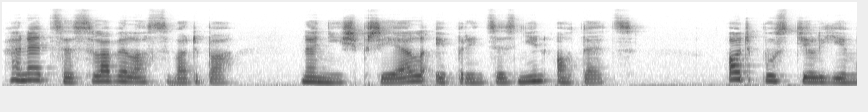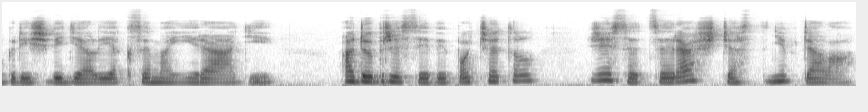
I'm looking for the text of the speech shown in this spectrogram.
Hned se slavila svatba, na níž přijel i princeznin otec. Odpustil jim, když viděl, jak se mají rádi a dobře si vypočetl, že se dcera šťastně vdala.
